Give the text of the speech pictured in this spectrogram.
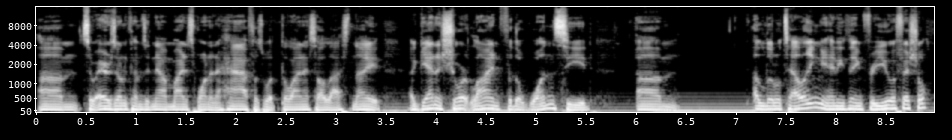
Um, so Arizona comes in now minus one and a half was what the line I saw last night. Again, a short line for the one seed. Um, a little telling. Anything for you, official?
